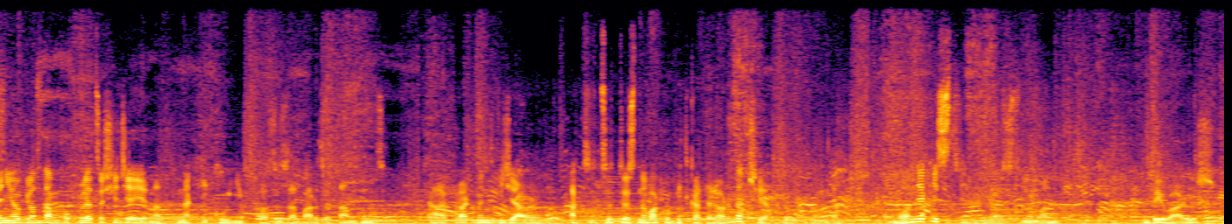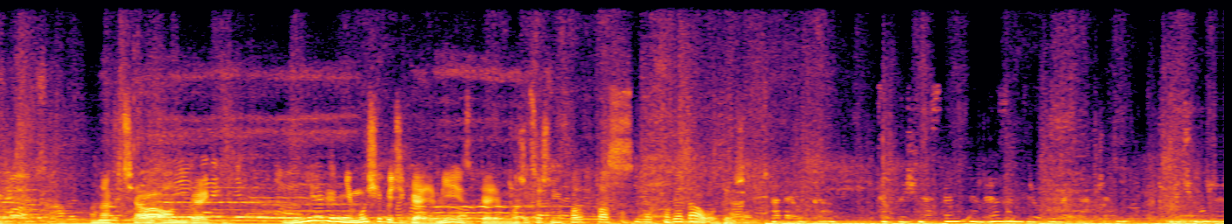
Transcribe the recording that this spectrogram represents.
Ja nie oglądam w ogóle co się dzieje na, na Kiku i nie wchodzę za bardzo tam, więc... Ale fragment widziałem. A co, co to jest nowa kobitka Delorda, czy jak to wygląda? Bo on jakieś streamy miał z nią, on... Była już. Ona chciała, a on gej. Nie wiem, nie musi być gejem, nie jest gejem. Może coś mi po- pas nie odpowiadało, wiesz. Co byś następnym razem zrobiła inaczej? Być może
